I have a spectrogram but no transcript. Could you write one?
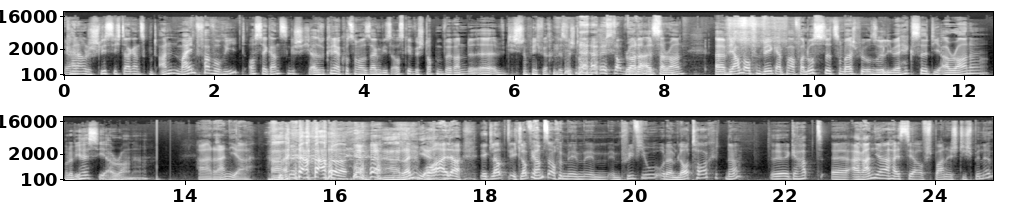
ja. keine Ahnung, das schließt sich da ganz gut an. Mein Favorit aus der ganzen Geschichte, also wir können ja kurz nochmal sagen, wie es ausgeht. Wir stoppen Verande, äh, wir stoppen nicht Verande, wir stoppen, wir stoppen Radha al-Saran. Äh, wir haben auf dem Weg ein paar Verluste, zum Beispiel unsere liebe Hexe, die Arana, oder wie heißt sie? Arana? Aranya. Ah. Aranya. Boah, Alter, ihr glaubt, ich glaube, wir haben es auch im, im, im, Preview oder im Lore Talk ne, äh, gehabt. Äh, Aranya heißt ja auf Spanisch die Spinne.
